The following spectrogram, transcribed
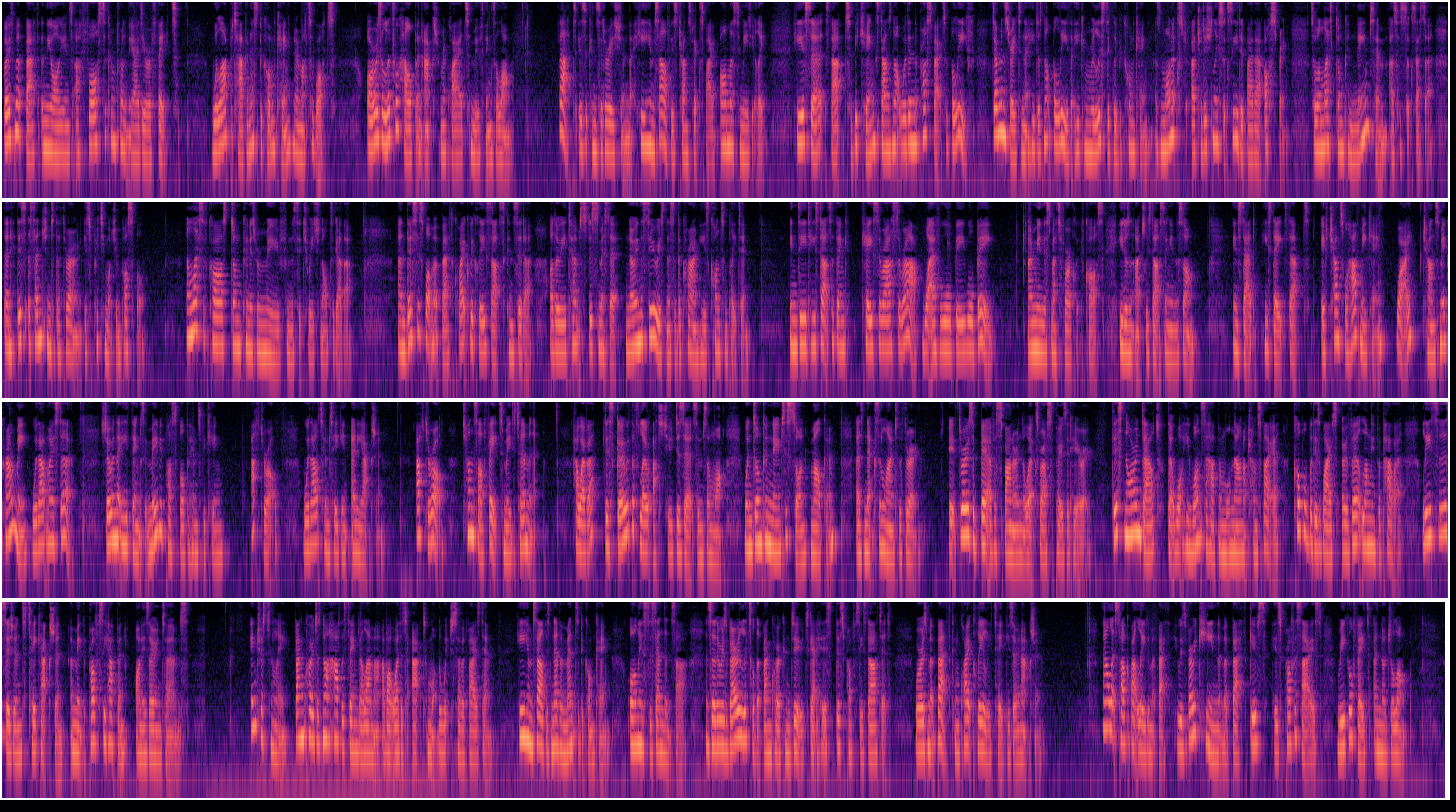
both Macbeth and the audience are forced to confront the idea of fate. Will our protagonist become king no matter what? Or is a little help and action required to move things along? That is a consideration that he himself is transfixed by almost immediately. He asserts that to be king stands not within the prospect of belief, demonstrating that he does not believe that he can realistically become king, as monarchs are traditionally succeeded by their offspring. So, unless Duncan names him as his successor, then this ascension to the throne is pretty much impossible. Unless, of course, Duncan is removed from the situation altogether. And this is what Macbeth quite quickly starts to consider, although he attempts to dismiss it, knowing the seriousness of the crime he is contemplating. Indeed, he starts to think, Que sera, sera, whatever will be, will be. I mean this metaphorically, of course. He doesn't actually start singing the song. Instead, he states that, If chance will have me king, why, chance may crown me without my stir, showing that he thinks it may be possible for him to be king after all, without him taking any action. After all, chance or fate may determine it. However, this go with the flow attitude deserts him somewhat when Duncan names his son, Malcolm, as next in line to the throne. It throws a bit of a spanner in the works for our supposed hero. This gnawing doubt that what he wants to happen will now not transpire, coupled with his wife's overt longing for power, leads to the decision to take action and make the prophecy happen on his own terms. Interestingly, Banquo does not have the same dilemma about whether to act on what the witches have advised him. He himself is never meant to become king, only his descendants are, and so there is very little that Banquo can do to get his, this prophecy started, whereas Macbeth can quite clearly take his own action. Now let's talk about Lady Macbeth, who is very keen that Macbeth gives his prophesied regal fate a nudge along.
